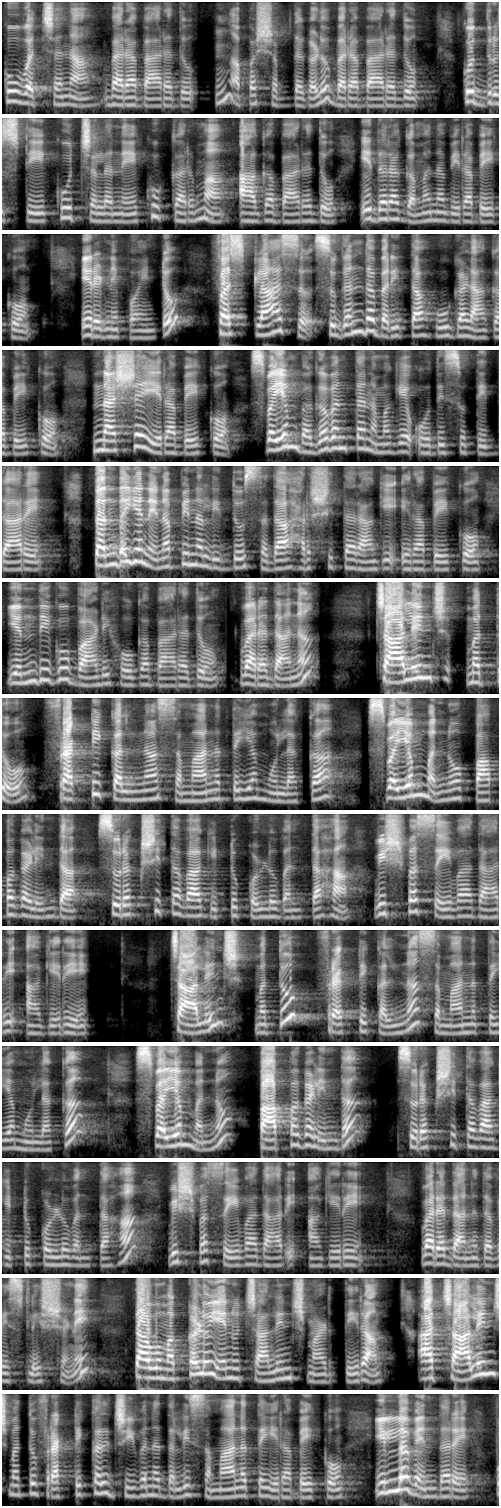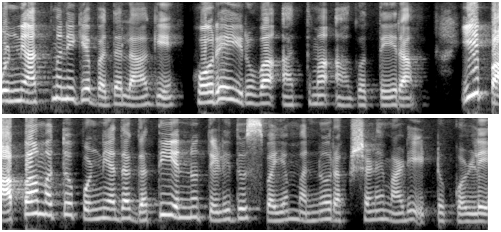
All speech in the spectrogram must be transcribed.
ಕೂವಚ್ಚನ ಬರಬಾರದು. ಅಪಶಬ್ದಗಳು ಬರಬಾರದು. ಕುದೃಷ್ಟಿ, ಕೂಚಲನೆ, ಕುಕರ್ಮ ಆಗಬಾರದು. ಇದರ ಗಮನವಿರಬೇಕು. ಎರಡನೇ ಪಾಯಿಂಟು. ಫಸ್ಟ್ ಕ್ಲಾಸ್ ಸುಗಂಧ ಭರಿತ ಹೂಗಳಾಗಬೇಕು. ನಶೆ ಇರಬೇಕು. ಸ್ವಯಂ ಭಗವಂತ ನಮಗೆ ಓದಿಸುತ್ತಿದ್ದಾರೆ. ತಂದೆಯ ನೆನಪಿನಲ್ಲಿದ್ದು ಸದಾ ಹರ್ಷಿತರಾಗಿ ಇರಬೇಕು. ಎಂದಿಗೂ ಬಾಡಿ ಹೋಗಬಾರದು. ವರದಾನ, ಚಾಲೆಂಜ್ ಮತ್ತು ಪ್ರಾಕ್ಟಿಕಲ್ನ ಸಮಾನತೆಯ ಮೂಲಕ ಸ್ವಯಂ ಅನ್ನು ಪಾಪಗಳಿಂದ ಸುರಕ್ಷಿತವಾಗಿಟ್ಟುಕೊಳ್ಳುವಂತಹ ವಿಶ್ವ ಸೇವಾದಾರಿ ಆಗಿರಿ. ಚಾಲೆಂಜ್ ಮತ್ತು ಫ್ರ್ಯಾಕ್ಟಿಕಲ್ನ ಸಮಾನತೆಯ ಮೂಲಕ ಸ್ವಯಂ ಪಾಪಗಳಿಂದ ಸುರಕ್ಷಿತವಾಗಿಟ್ಟುಕೊಳ್ಳುವಂತಹ ವಿಶ್ವ ಸೇವಾದಾರಿ ಆಗಿರಿ. ವರದಾನದ ವಿಶ್ಲೇಷಣೆ, ತಾವು ಮಕ್ಕಳು ಏನು ಚಾಲೆಂಜ್ ಮಾಡ್ತೀರಾ? ಆ ಚಾಲೆಂಜ್ ಮತ್ತು ಪ್ರಾಕ್ಟಿಕಲ್ ಜೀವನದಲ್ಲಿ ಸಮಾನತೆ ಇರಬೇಕು. ಇಲ್ಲವೆಂದರೆ ಪುಣ್ಯಾತ್ಮನಿಗೆ ಬದಲಾಗಿ ಹೊರೆ ಇರುವ ಆತ್ಮ ಆಗುತ್ತೀರಾ? ಈ ಪಾಪ ಮತ್ತು ಪುಣ್ಯದ ಗತಿಯನ್ನು ತಿಳಿದು ಸ್ವಯಂ ರಕ್ಷಣೆ ಮಾಡಿ ಇಟ್ಟುಕೊಳ್ಳಿ.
